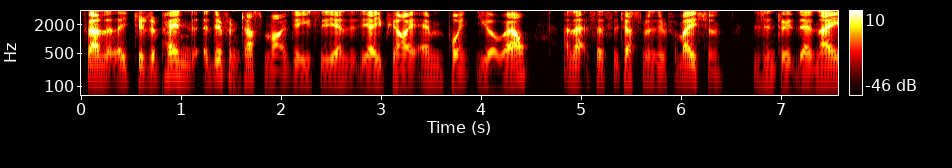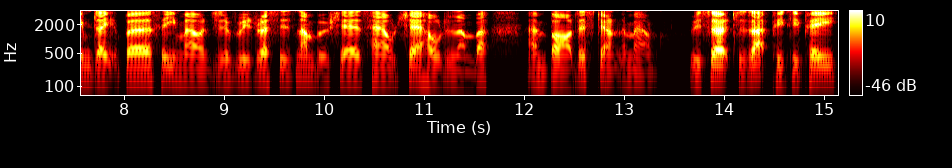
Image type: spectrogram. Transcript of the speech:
found that they could append a different customer ID to the end of the API endpoint URL and access the customer's information. This included their name, date of birth, email and delivery addresses, number of shares held, shareholder number, and bar discount amount. Researchers at PTP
